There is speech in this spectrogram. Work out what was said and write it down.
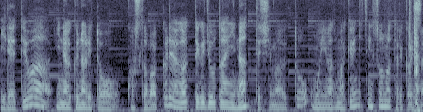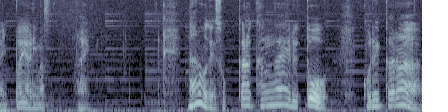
入れてはいなくなりとコストばっかり上がっていく状態になってしまうと思います。まあ現実にそうなってる会社さんいっぱいあります。はい。なのでそこから考えるとこれから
